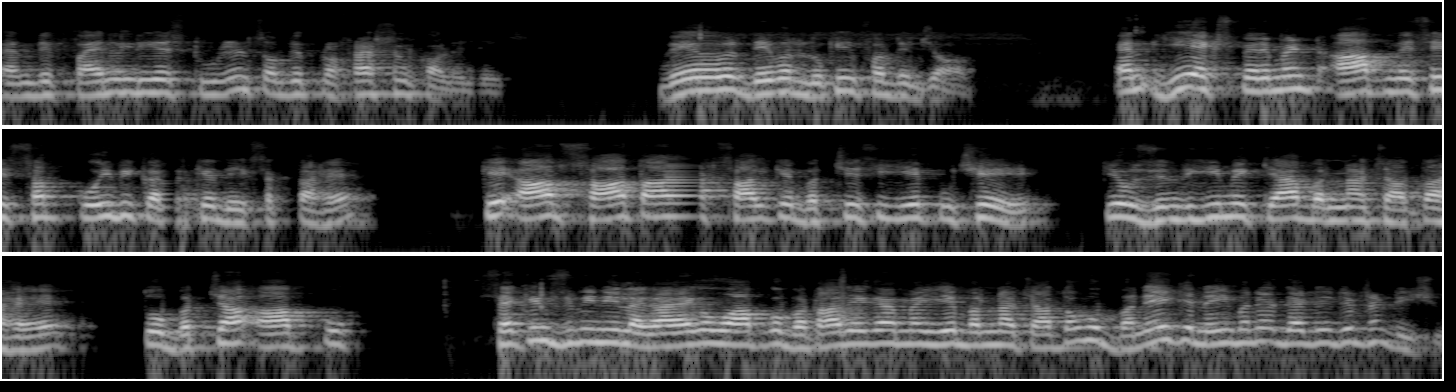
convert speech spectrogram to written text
and the final year students of the professional colleges where they were looking for the job. And ये एक्सपेरिमेंट आप में से सब कोई भी करके देख सकता है कि आप सात आठ साल के बच्चे से ये पूछे कि वो ज़िंदगी में क्या बनना चाहता है तो बच्चा आपको सेकंड्स भी नहीं लगाएगा वो आपको बता देगा मैं ये बनना चाहता हूँ वो बने कि नहीं बने that is different issue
